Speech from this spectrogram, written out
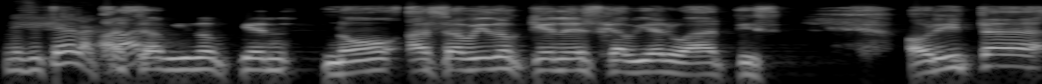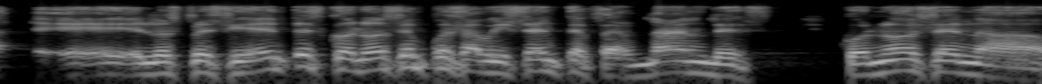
ni siquiera ha sabido quién, no, ha sabido quién es Javier Batis. Ahorita eh, los presidentes conocen pues a Vicente Fernández, conocen a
